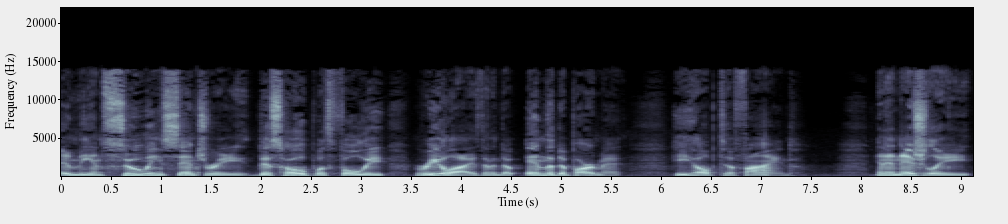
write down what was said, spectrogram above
in the ensuing century, this hope was fully realized in the, in the department he helped to find. And initially,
